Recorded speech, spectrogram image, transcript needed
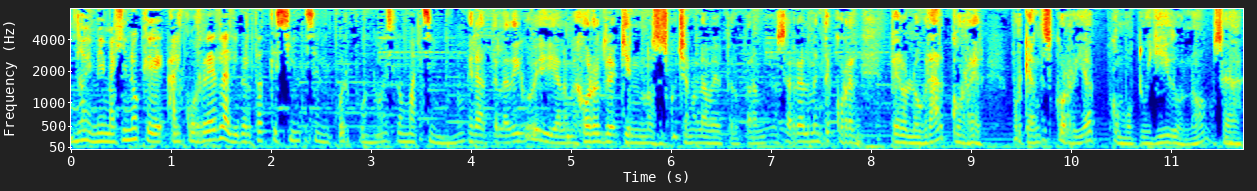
No, y me imagino que al correr la libertad que sientes en el cuerpo, ¿no? Es lo máximo, ¿no? Mira, te la digo y a lo mejor quien nos escucha no la ve, pero para mí, o sea, realmente correr, pero lograr correr, porque antes corría como tullido, ¿no? O sea,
